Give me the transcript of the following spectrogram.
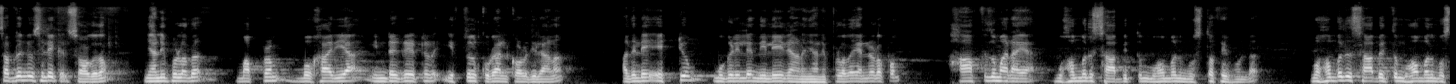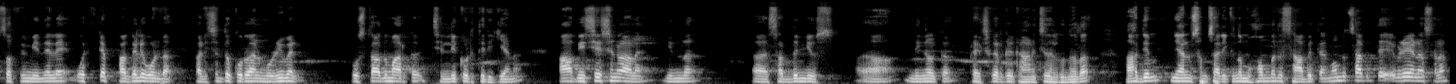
ശബ്ദ ന്യൂസിലേക്ക് സ്വാഗതം. ഞാനിപ്പോൾ ഉള്ളത് മപ്രം ബുഹാരിയ ഇന്റഗ്രേറ്റഡ് ഇഫ്തുൽ ഖുർആൻ കോളേജിലാണ്. അതിന്റെ ഏറ്റവും മുകളിലെ നിലയിലാണ് ഞാനിപ്പോൾ ഉള്ളത്. എന്നോടൊപ്പം ഹാഫിദുമാരായ മുഹമ്മദ് സാബിത്തും മുഹമ്മദ് മുസ്തഫയും ഉണ്ട്. മുഹമ്മദ് സാബിത്തും മുഹമ്മദ് മുസ്തഫയും ഇന്നലെ ഒറ്റ പകൽ കൊണ്ട് പരിശുദ്ധ ഖുർആൻ മുഴുവൻ ഉസ്താദുമാർക്ക് ചൊല്ലിക്കൊടുത്തിരിക്കുകയാണ്. ആ വിശേഷങ്ങളാണ് ഇന്ന് സബ്ദ ന്യൂസ് നിങ്ങൾക്ക് പ്രേക്ഷകർക്ക് കാണിച്ചു നൽകുന്നത്. ആദ്യം ഞാൻ സംസാരിക്കുന്ന മുഹമ്മദ് സാബിത്ത് മുഹമ്മദ് സാബിത്ത് എവിടെയാണ് സ്ഥലം?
